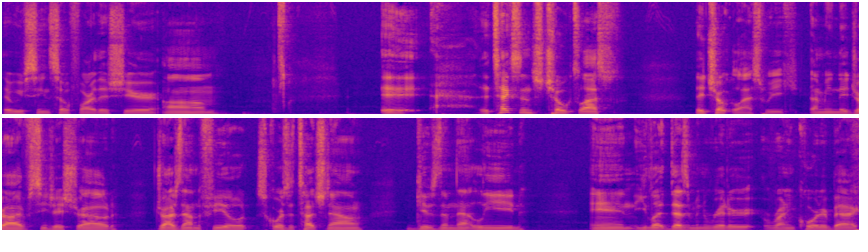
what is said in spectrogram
that we've seen so far this year. Um, it the Texans choked last. They choked last week. I mean, they drive C.J. Stroud drives down the field, scores a touchdown, gives them that lead, and you let Desmond Ridder running quarterback.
